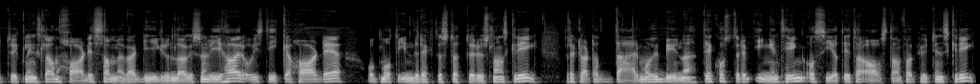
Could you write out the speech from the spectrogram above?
utviklingsland har de samme verdigrunnlaget som vi har. og Hvis de ikke har det, og på en måte indirekte støtter Russlands krig, så er det klart at der må vi begynne. Det koster dem ingenting å si at de tar avstand fra Putins krig,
